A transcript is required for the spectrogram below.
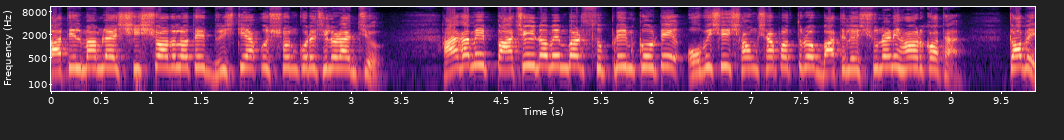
বাতিল মামলায় শীর্ষ আদালতের দৃষ্টি আকর্ষণ করেছিল রাজ্য। আগামী পাঁচই নভেম্বর সুপ্রিম কোর্টে ওবিসি শংসাপত্র বাতিলের শুনানি হওয়ার কথা। তবে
